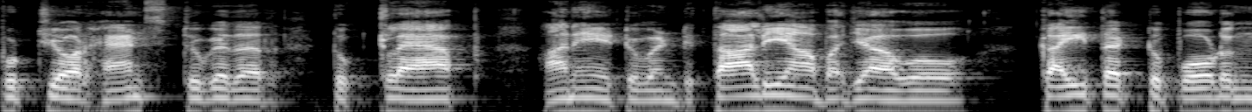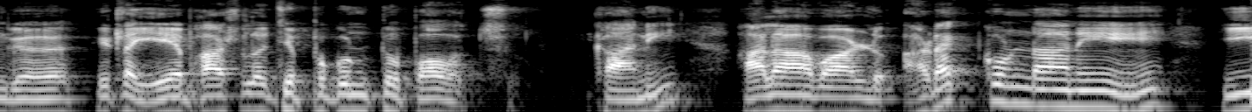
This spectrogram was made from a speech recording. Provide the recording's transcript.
put your hands together to clap అనేటువంటి తాలియా బజావో కైతట్టు పోడుంగ్ ఇట్లా ఏ భాషలో చెప్పుకుంటూ పోవచ్చు. కానీ అలా వాళ్ళు అడగకుండానే ఈ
